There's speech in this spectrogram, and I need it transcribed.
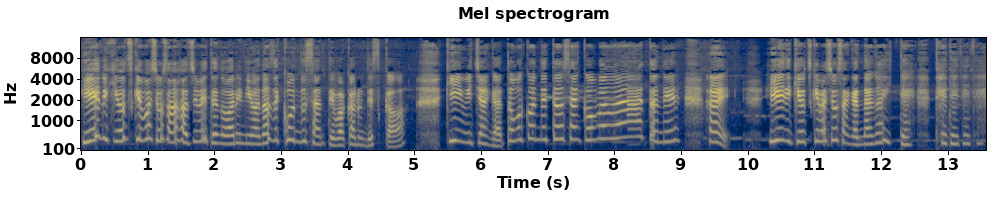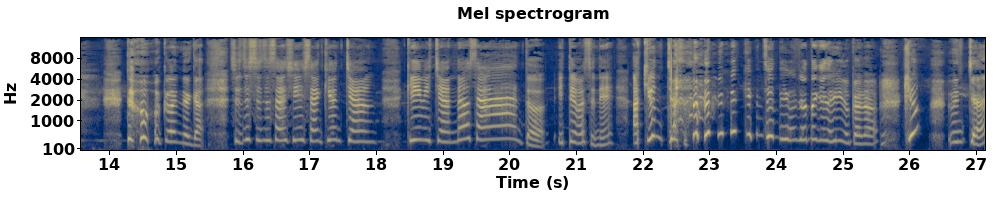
冷えに気をつけましょうさん、初めての割にはなぜこんなさんってわかるんですか？きーみちゃんが、ともこんな父さん、こんばんはとね。はい。冷えに気をつけましょうさんが長いって、てででで。どうもこんぬが、すずすずさん、しんさん、きゅんちゃん、きみちゃん、なおさーんと言ってますね。あ、きゅんちゃん。きゅんちゃんって呼んじゃったけどいいのかなきゅんうんちゃんっ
